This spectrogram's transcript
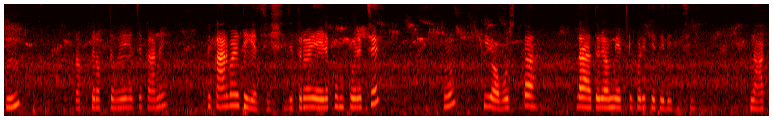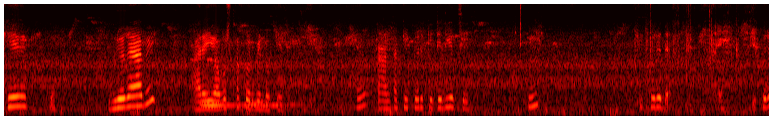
হুম? রক্ত রক্ত হয়ে গেছে কানে। তুই কার বাড়িতে গেছিস? যে তোরা এরকম করেছে? হুম? কী অবস্থা? দাঁড়া, তোরে আমি একটু পরে খেতে দিচ্ছি। না খেয়ে ঘুরে বেড়াবি? আর এই অবস্থা করবে লোকের। হ্যাঁ কানটা কী করে কেটে দিয়েছে? হুম? কী করে দেখ কী করে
